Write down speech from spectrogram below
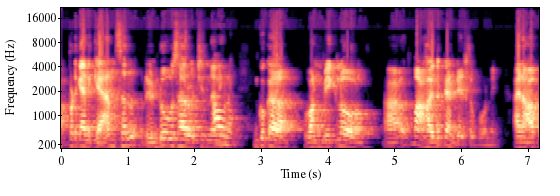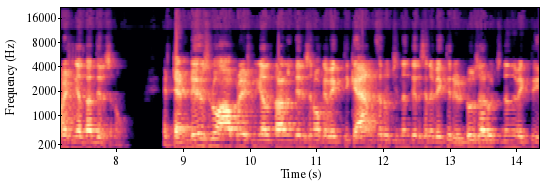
అప్పటికి ఆయన క్యాన్సర్ రెండవసారి వచ్చిందని. ఇంకొక వన్ వీక్లో మా అయితే టెన్ డేస్లో పోనీ. ఆయన ఆపరేషన్కి వెళ్తారని తెలుసును టెన్ డేస్లో ఆపరేషన్కి వెళ్తానని తెలిసిన ఒక వ్యక్తి క్యాన్సర్ వచ్చిందని తెలిసిన వ్యక్తి రెండోసారి వచ్చిందని వ్యక్తి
